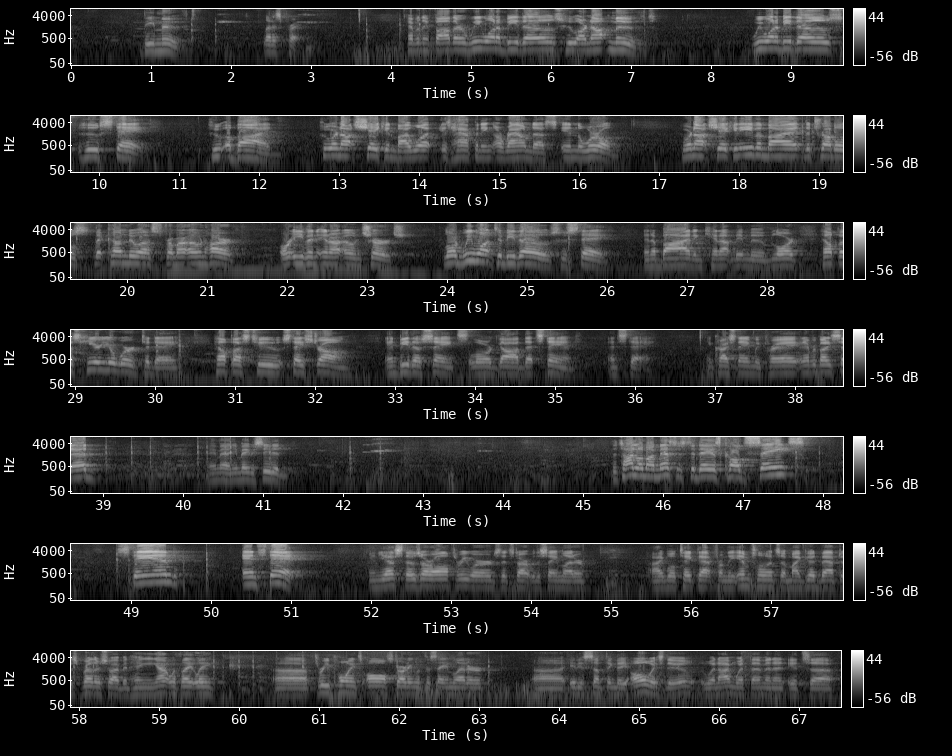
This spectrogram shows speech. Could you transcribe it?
be moved. Let us pray. Heavenly Father, we want to be those who are not moved. We want to be those who stay, who abide, who are not shaken by what is happening around us in the world, who are not shaken even by the troubles that come to us from our own heart or even in our own church. Lord, we want to be those who stay and abide and cannot be moved. Lord, help us hear your word today. Help us to stay strong and be those saints, Lord God, that stand and stay. In Christ's name we pray. And everybody said, Amen. Amen. You may be seated. The title of my message today is called Saints Stand and Stay. And yes, those are all three words that start with the same letter. I will take that from the influence of my good Baptist brothers who I've been hanging out with lately. Uh, three points, all starting with the same letter. Uh, it is something they always do when I'm with them, and it, it's uh,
